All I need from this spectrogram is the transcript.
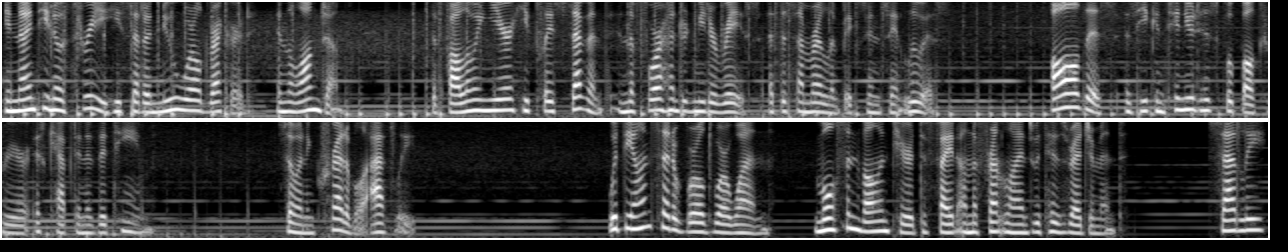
In 1903, he set a new world record in the long jump. The following year, he placed seventh in the 400 meter race at the Summer Olympics in St. Louis. All this as he continued his football career as captain of the team. So, an incredible athlete. With the onset of World War I, Molson volunteered to fight on the front lines with his regiment. Sadly,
